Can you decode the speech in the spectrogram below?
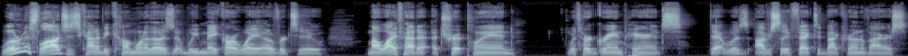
Wilderness Lodge has kind of become one of those that we make our way over to. My wife had a, a trip planned with her grandparents that was obviously affected by coronavirus,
